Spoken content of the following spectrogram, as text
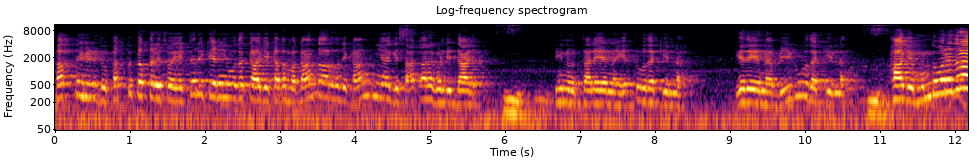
ಕತ್ತಿ ಹಿಡಿದು ಕತ್ತು ಕತ್ತರಿಸುವ ಎಚ್ಚರಿಕೆ ನೀಡುವುದಕ್ಕಾಗಿ ಕದಂಬ ಕಾಂತಾರದಲ್ಲಿ ಕಾಂತಿಯಾಗಿ ಸಾಕಾರಗೊಂಡಿದ್ದಾಳೆ. ಇನ್ನು ತಲೆಯನ್ನು ಎತ್ತುವುದಕ್ಕಿಲ್ಲ ಎದೆಯನ್ನು ಬೀಗುವುದಕ್ಕಿಲ್ಲ ಹಾಗೆ ಮುಂದುವರೆದರೆ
